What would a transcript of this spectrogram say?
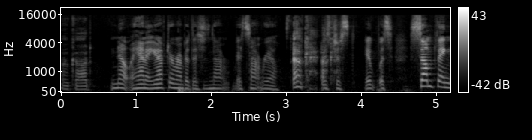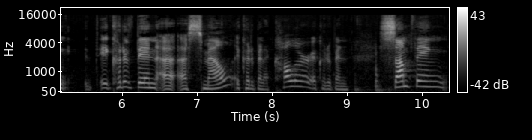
Oh God. No, Hannah, you have to remember this is not it's not real. Okay. It's okay. just it was something it could have been a, a smell, it could have been a color, it could have been something.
